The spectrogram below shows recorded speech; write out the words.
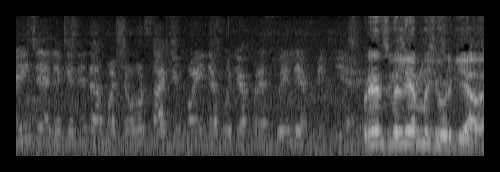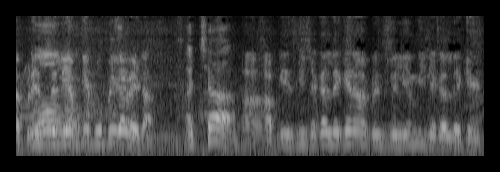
वही है लेकिन इधर मशहूर साकिब भाई ने मुझे प्रेस विलियम भी किया है? प्रिंस विलियम मशहूर किया हुआ है। प्रिंस विलियम की फूफी का बेटा। अच्छा। हाँ आपकी इसकी शक्ल देखें ना प्रिंस विलियम की शक्ल देखें तो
